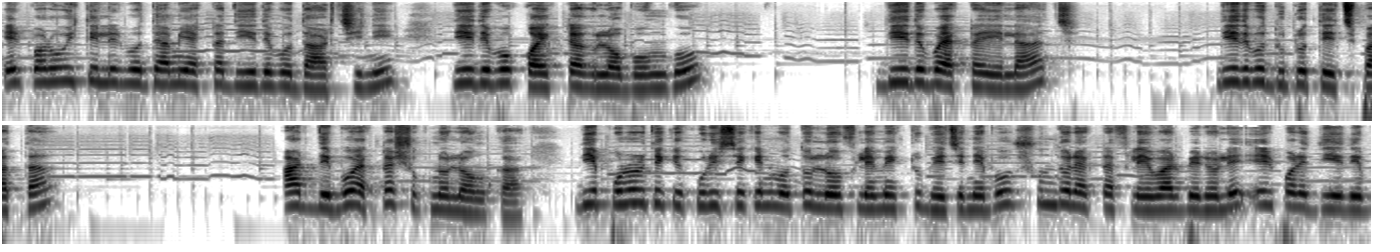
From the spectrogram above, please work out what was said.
এরপর ওই তেলের মধ্যে আমি একটা দিয়ে দেব দারচিনি, দিয়ে দেব কয়েকটা লবঙ্গ, দিয়ে দেব একটা এলাচ, দিয়ে দেব দুটো তেজপাতা আর দেব একটা শুকনো লঙ্কা। দিয়ে পনেরো থেকে কুড়ি সেকেন্ড মতো লো ফ্লেমে একটু ভেজে নেব, সুন্দর একটা ফ্লেভার বেরোলে এরপরে দিয়ে দেব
